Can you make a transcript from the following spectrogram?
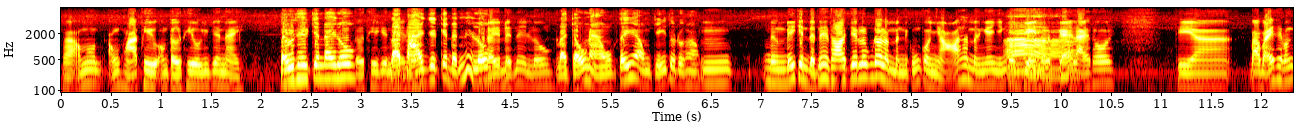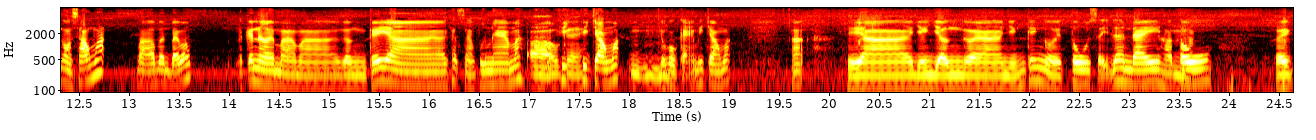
Và ông ông hỏa thiêu ông tự thiêu như trên này. Tự thiêu trên đây luôn? Tự thiêu trên là tại trên cái đỉnh này luôn? Tại đỉnh này luôn. Là chỗ nào một tí ông chỉ tôi được không? Ừ, mình đi trên đỉnh này thôi chứ lúc đó là mình cũng còn nhỏ thôi mình nghe những câu À. chuyện nó kể lại thôi. Thì à, bà bảy thì vẫn còn sống á bà ở bên bãi bốc. Là cái nơi mà mà gần cái à, khách sạn phương nam á À, ok. phía, phía trong á ừ, ừ, chỗ ừ. cầu cảng phía trong á đó. thì à, dần dần rồi à, những cái người tu sĩ lên đây họ Ừ. tu rồi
